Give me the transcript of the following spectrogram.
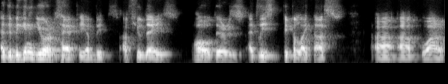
at the beginning you are happy a bit, a few days. Oh, there is at least people like us uh, uh, who are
